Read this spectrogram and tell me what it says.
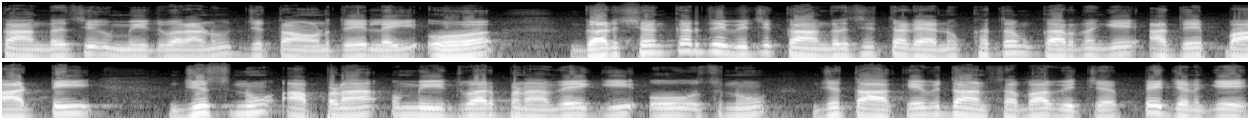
ਕਾਂਗਰਸੀ ਉਮੀਦਵਾਰਾਂ ਨੂੰ ਜਿਤਾਉਣ ਦੇ ਲਈ ਉਹ ਗੜਸ਼ੰਕਰ ਦੇ ਵਿੱਚ ਕਾਂਗਰਸੀ ਧੜਿਆਂ ਨੂੰ ਖਤਮ ਕਰਨਗੇ ਅਤੇ ਪਾਰਟੀ ਜਿਸ ਨੂੰ ਆਪਣਾ ਉਮੀਦਵਾਰ ਬਣਾਵੇਗੀ, ਉਹ ਉਸ ਨੂੰ ਜਿਤਾ ਕੇ ਵਿਧਾਨ ਸਭਾ ਵਿੱਚ ਭੇਜਣਗੇ।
